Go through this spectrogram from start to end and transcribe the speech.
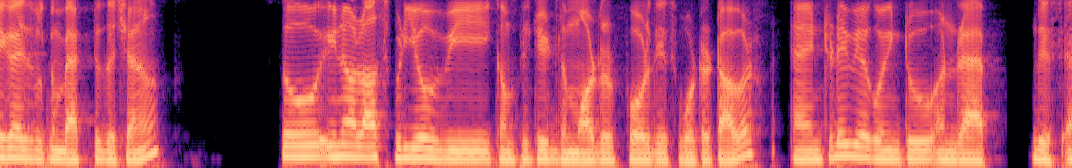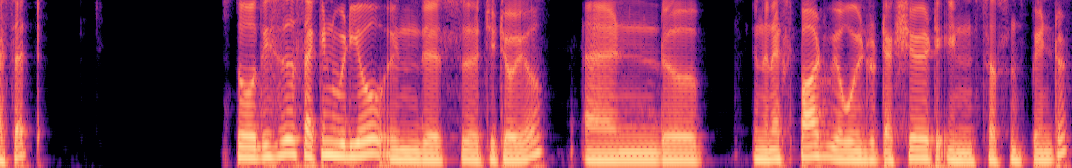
Hey guys, welcome back to the channel. So in our last video, we completed the model for this water tower and today we are going to unwrap this asset. So this is the second video in this uh, tutorial and uh, in the next part, we are going to texture it in Substance Painter.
